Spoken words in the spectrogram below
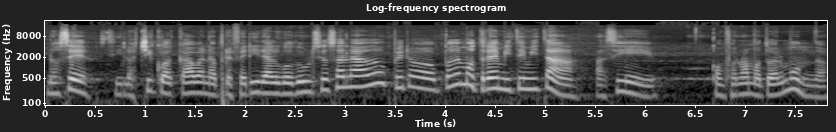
No sé si los chicos acá van a preferir algo dulce o salado, pero podemos traer mitad y mitad, así conformamos todo el mundo.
